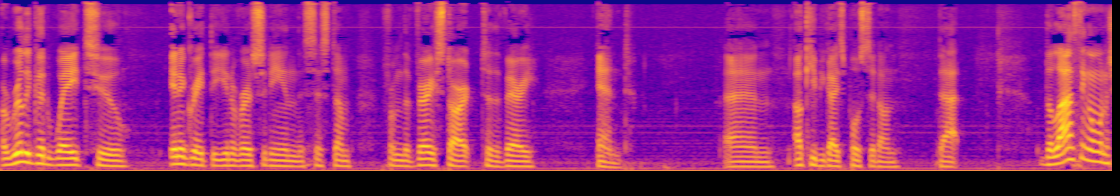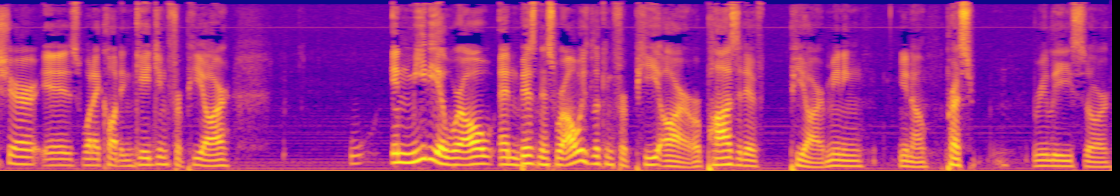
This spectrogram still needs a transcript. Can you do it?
a really good way to integrate the university and the system from the very start to the very end and I'll keep you guys posted on that. The last thing I want to share is what I call engaging for PR. In media, we're all and business, we're always looking for PR or positive PR, meaning you know press release or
